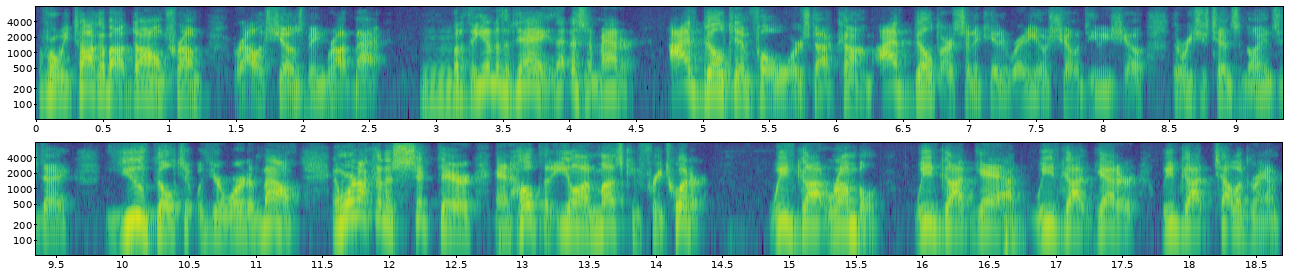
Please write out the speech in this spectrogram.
before we talk about Donald Trump or Alex Jones being brought back. Mm-hmm. But at the end of the day, that doesn't matter. I've built Infowars.com. I've built our syndicated radio show and TV show that reaches tens of millions a day. You've built it with your word of mouth. And we're not going to sit there and hope that Elon Musk can free Twitter. We've got Rumble. We've got Gab. We've got Gettr. We've got Telegram.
